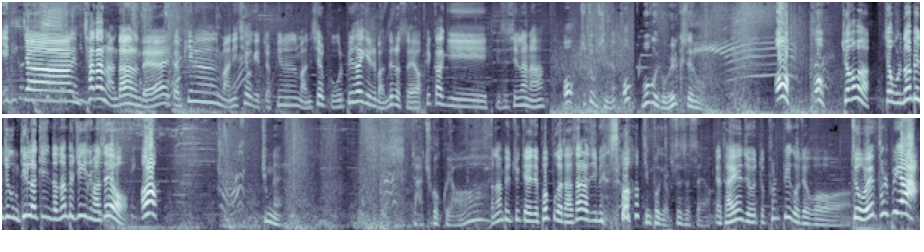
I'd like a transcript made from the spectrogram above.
입장 차단은 안 당하는데 일단 피는 많이 채우겠죠. 피는 많이 채웠고 우리 필살기를 만들었어요. 필각이 있으실라나? 어, 저쪽으로 치네. 어, 뭐고 이거 왜 이렇게 세노? 어, 어, 잠깐만. 자, 우리 남편 죽으면 딜 낚이신다. 남편 죽이지 마세요. 어? 죽네. 자 죽었고요. 남편 죽자 이제 buff가 다 사라지면서 증폭이 없어졌어요. 야 다이앤 저 또 풀피고 저거. 저 왜 풀피야?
